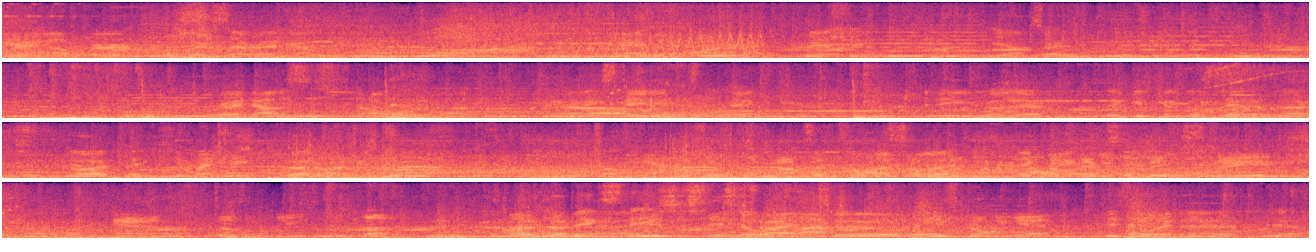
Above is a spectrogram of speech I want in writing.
Gearing up for their set right now. Yeah, I'm sorry. Right now, this is just not working out. I think Stadium is the pick. I think you can go there. I think he's gonna go stadium next. No, I think he might take better on his It's just what happens a lot, but they can't It's keep a big stage and doesn't use it. The big stage is He's trying to. He's going in. He's going in. Yeah.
